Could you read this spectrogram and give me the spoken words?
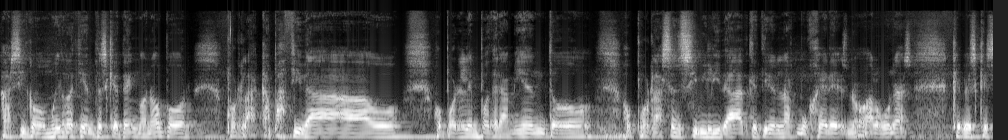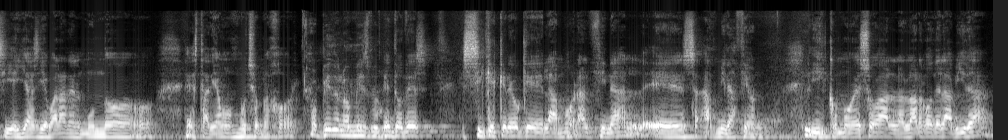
así como muy recientes que tengo, ¿no? Por, por la capacidad o, o por el empoderamiento o por la sensibilidad que tienen las mujeres, ¿no? Algunas que ves que si ellas llevaran el mundo estaríamos mucho mejor. Opino lo mismo. Entonces, sí que creo que el amor al final es admiración. Y como eso a lo largo de la vida,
